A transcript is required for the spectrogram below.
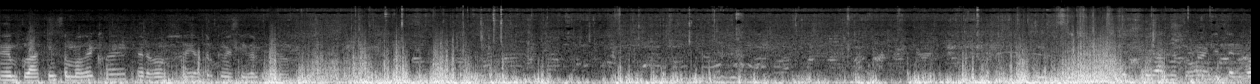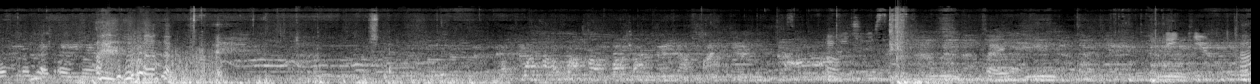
I'm blocking some other car, pero hay otro que me sigue el pedo. on the door and it said no, but I'm like, oh no. oh. Sorry. Thank you. Huh?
